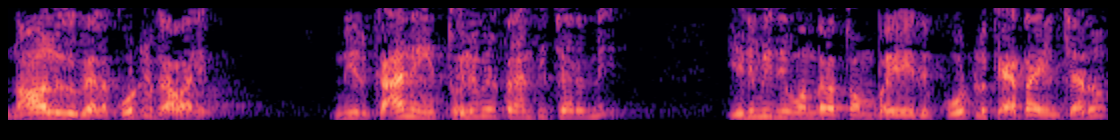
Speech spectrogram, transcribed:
నాలుగు వేల కోట్లు కావాలి. మీరు కానీ తొలి విడతలు ఎంత ఇచ్చారండి? ఎనిమిది వందల తొంభై ఐదు కోట్లు కేటాయించారు.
